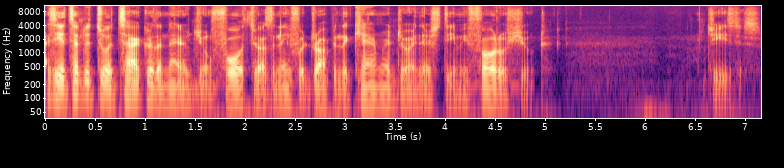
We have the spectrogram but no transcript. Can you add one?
as he attempted to attack her the night of June 4th, 2008, for dropping the camera during their steamy photo shoot. Jesus.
